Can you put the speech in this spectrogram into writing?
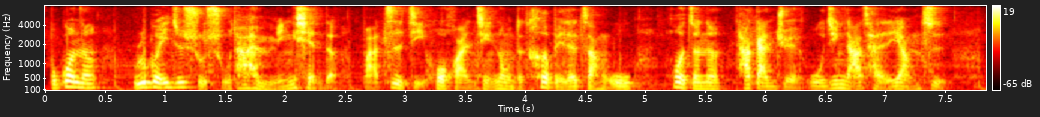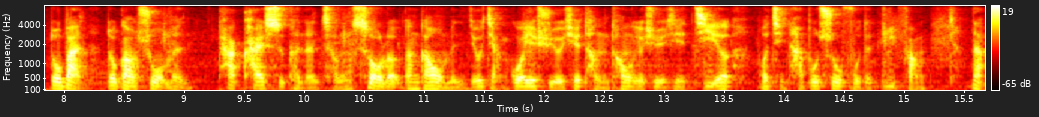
不过呢，如果一只鼠鼠它很明显的把自己或环境弄得特别的脏污，或者呢它感觉无精打采的样子，多半都告诉我们他开始可能承受了刚刚我们有讲过，也许有一些疼痛，也许有一些饥饿或其他不舒服的地方，那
